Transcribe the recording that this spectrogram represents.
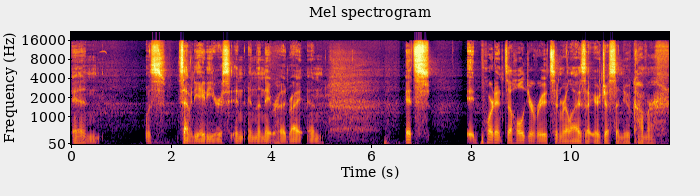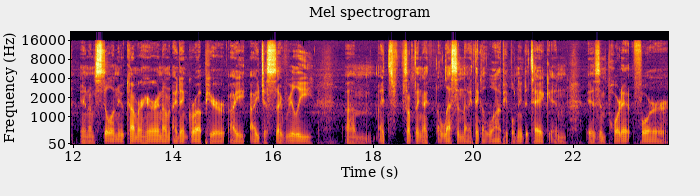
and was 70 80 years in in the neighborhood right? And it's important to hold your roots and realize that you're just a newcomer. And I'm still a newcomer here and I'm, I didn't grow up here. I I just I really um, it's something I, a lesson that I think a lot of people need to take and is important for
